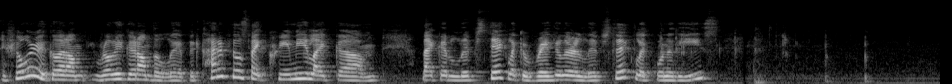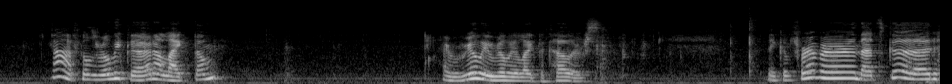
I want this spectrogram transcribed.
They feel really good on really good on the lip. It kind of feels like creamy, like um, like a lipstick, like a regular lipstick, like one of these. Yeah, it feels really good. I like them. I really, really like the colors. Makeup Forever, that's good.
